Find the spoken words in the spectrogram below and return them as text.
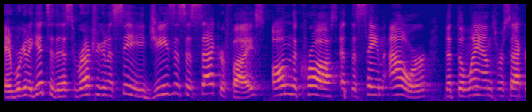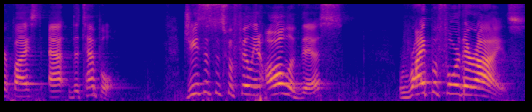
And we're going to get to this. We're actually going to see Jesus sacrifice on the cross at the same hour that the lambs were sacrificed at the temple. Jesus is fulfilling all of this right before their eyes.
